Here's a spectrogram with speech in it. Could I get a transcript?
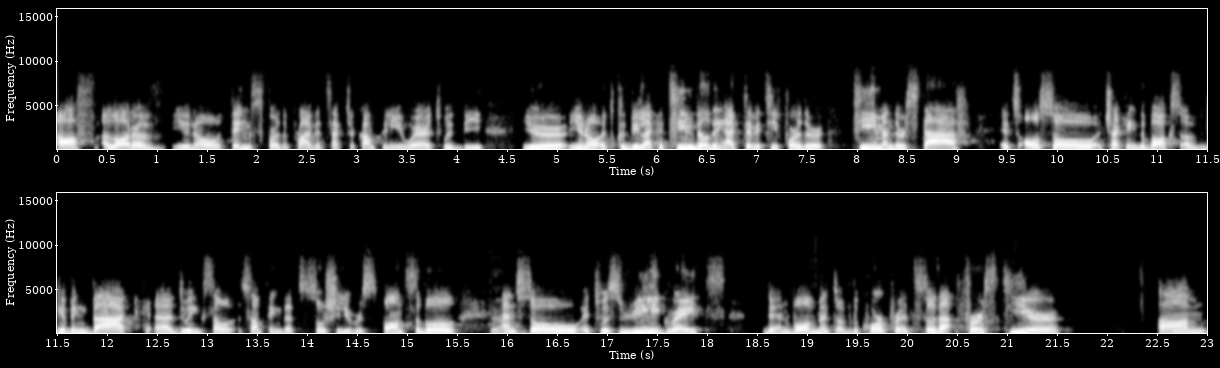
off a lot of, you know, things for the private sector company where it would be your, you know, it could be like a team building activity for their team and their staff. It's also checking the box of giving back, uh, doing so, something that's socially responsible. Yeah. And so it was really great, the involvement of the corporates. So that first year, um,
